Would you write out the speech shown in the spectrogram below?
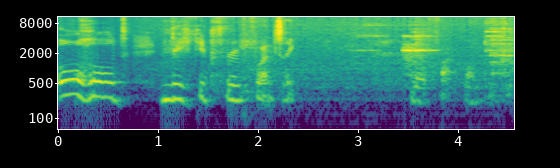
old naked fruit punch. Like, no, five, one, two, three.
